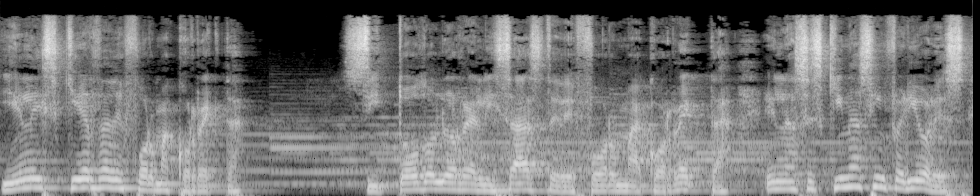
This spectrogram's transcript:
y en la izquierda de forma correcta. Si todo lo realizaste de forma correcta, en las esquinas inferiores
